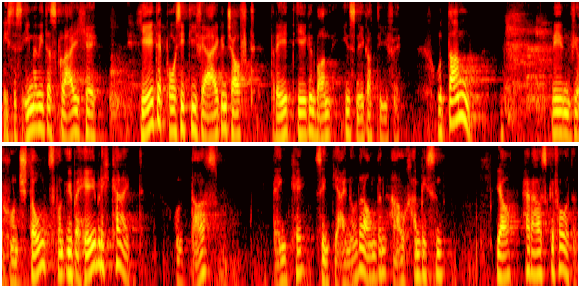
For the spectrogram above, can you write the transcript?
ist es immer wieder das Gleiche. Jede positive Eigenschaft dreht irgendwann ins Negative. Und dann reden wir von Stolz, von Überheblichkeit. Und das, denke, sind die einen oder anderen auch ein bisschen ja, herausgefordert.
